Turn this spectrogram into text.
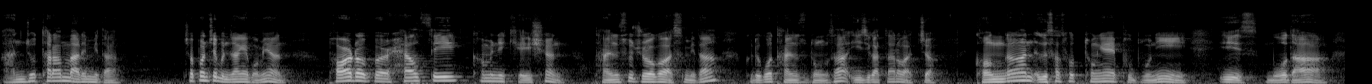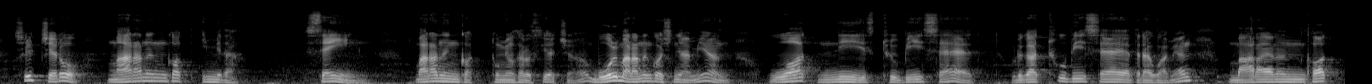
안 좋다란 말입니다. 첫 번째 문장에 보면 part of a healthy communication 단수 주어가 왔습니다. 그리고 단수 동사 is가 따라왔죠. 건강한 의사소통의 부분이 is 뭐다? 실제로 말하는 것입니다. saying 말하는 것 동명사로 쓰였죠. 뭘 말하는 것이냐면 what needs to be said. 우리가 to be said라고 하면 말하는 것,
